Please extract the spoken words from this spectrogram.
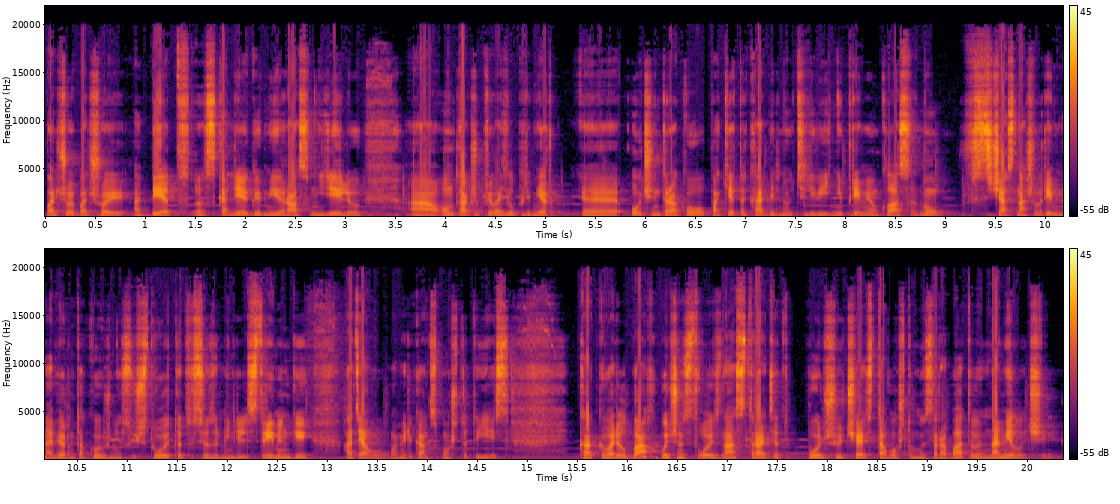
большой-большой обед э, с коллегами раз в неделю. А, он также приводил пример э, очень дорогого пакета кабельного телевидения премиум класса. Ну, сейчас в наше время, наверное, такое уже не существует. Это все заменили стриминги, хотя у американцев, может, это есть. Как говорил Бах, большинство из нас тратит большую часть того, что мы зарабатываем, на мелочи.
